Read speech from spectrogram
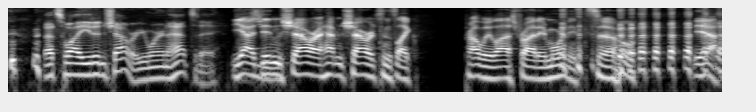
That's why you didn't shower. You're wearing a hat today. yeah, I didn't shower. I haven't showered since like probably last Friday morning. So yeah,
